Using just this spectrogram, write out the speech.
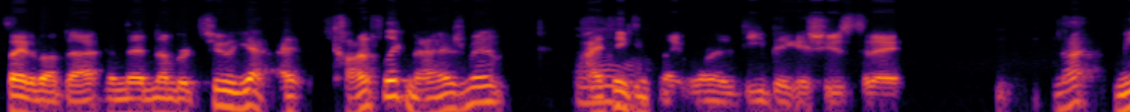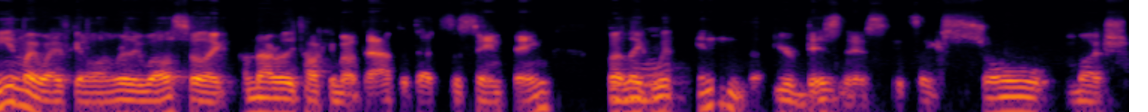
excited about that. And then number two, yeah, I, conflict management, mm. I think is like one of the big issues today. Not me and my wife get along really well, so like I'm not really talking about that, but that's the same thing. But mm-hmm. like within your business, it's like so much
